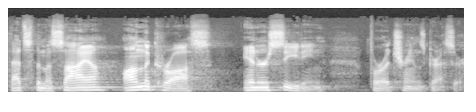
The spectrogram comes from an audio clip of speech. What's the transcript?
That's the Messiah on the cross interceding for a transgressor.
